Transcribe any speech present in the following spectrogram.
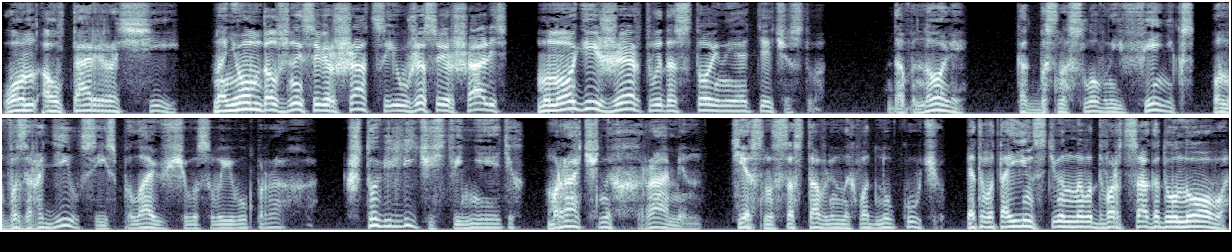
Он — алтарь России, на нем должны совершаться и уже совершались многие жертвы, достойные Отечества. Давно ли, как баснословный феникс, он возродился из пылающего своего праха? Что величественнее этих мрачных храмин, тесно составленных в одну кучу, этого таинственного дворца Годунова,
